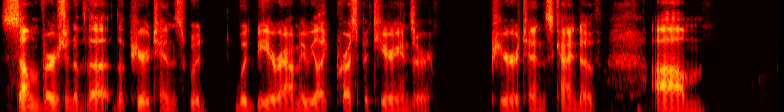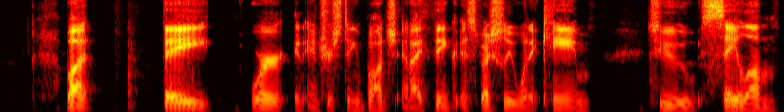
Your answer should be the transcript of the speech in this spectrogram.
some version of the the Puritans would would be around maybe like Presbyterians or Puritans kind of. Um but they were an interesting bunch and I think especially when it came to Salem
